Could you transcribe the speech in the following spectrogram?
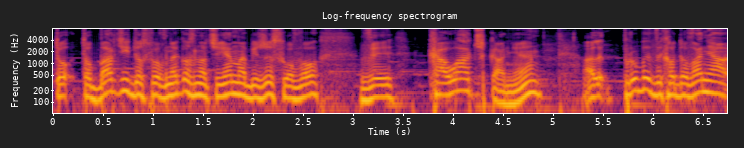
to, to bardziej dosłownego znaczenia nabierze słowo wy kałaczka, nie? Ale próby wyhodowania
